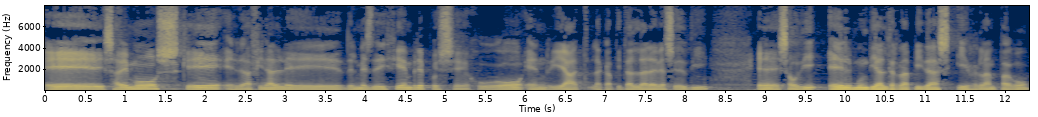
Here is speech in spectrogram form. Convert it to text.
eh, sabemos que la final del mes de diciembre pues se jugó en Riyadh, la capital de Arabia Saudí, eh, Saudí, el Mundial de Rápidas y Relámpago,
